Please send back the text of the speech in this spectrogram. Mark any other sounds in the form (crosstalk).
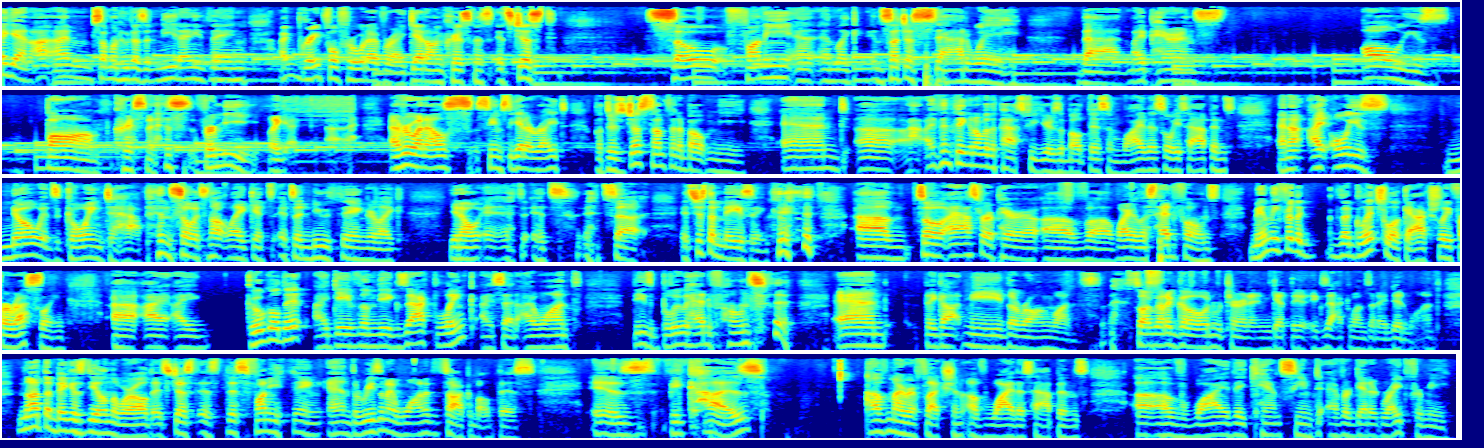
Again, I, am someone who doesn't need anything. I'm grateful for whatever I get on Christmas. It's just so funny and, and like in such a sad way that my parents always bomb Christmas (laughs) for me. Like uh, everyone else seems to get it right, but there's just something about me. And uh, I've been thinking over the past few years about this and why this always happens. And I, I always know it's going to happen. (laughs) So it's not like it's it's a new thing or like you know it's it's it's uh it's just amazing. (laughs) um, so I asked for a pair of uh, wireless headphones, mainly for the the glitch look, actually for wrestling. Uh, I, I googled it. I gave them the exact link. I said I want these blue headphones, (laughs) and they got me the wrong ones. (laughs) So I've got to go and return it and get the exact ones that I did want. Not the biggest deal in the world. It's just it's this funny thing. And the reason I wanted to talk about this is because of my reflection of why this happens, uh, of why they can't seem to ever get it right for me.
